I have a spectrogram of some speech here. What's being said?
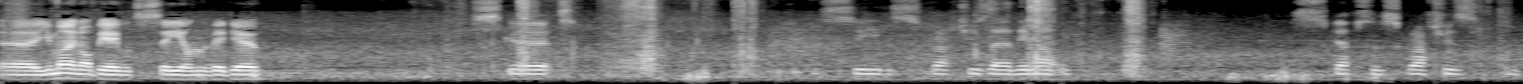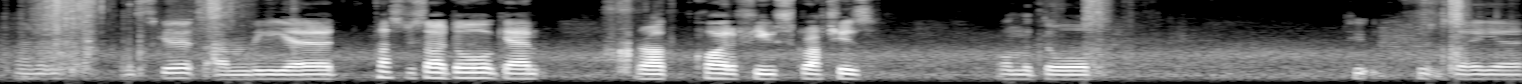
Uh, you might not be able to see on the video skirt. You can see the scratches there, the amount of scuffs and scratches on the panel and the skirt and the uh, passenger side door again there are quite a few scratches on the door it's a uh,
